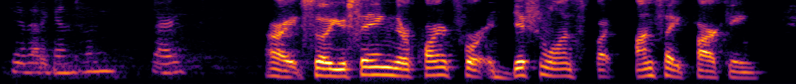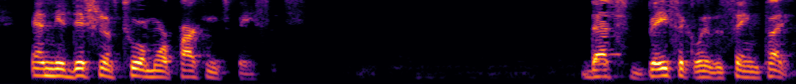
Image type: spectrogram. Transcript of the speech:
Say that again, Tony. Sorry. All right. So you're saying they're required for additional on- on-site parking and the addition of two or more parking spaces. That's basically the same thing.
